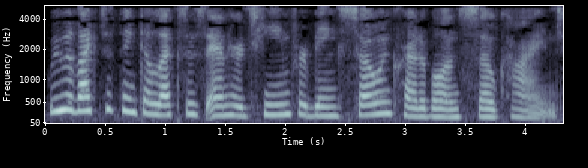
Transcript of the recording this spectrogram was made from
We would like to thank Alexis and her team for being so incredible and so kind.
